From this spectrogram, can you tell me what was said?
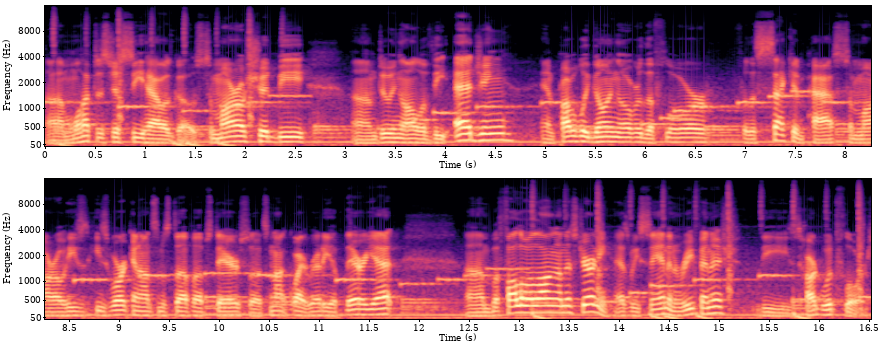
Um, we'll have to just see how it goes. Tomorrow should be um, doing all of the edging and probably going over the floor for the second pass tomorrow. He's he's working on some stuff upstairs, so it's not quite ready up there yet. Um, but follow along on this journey as we sand and refinish these hardwood floors.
